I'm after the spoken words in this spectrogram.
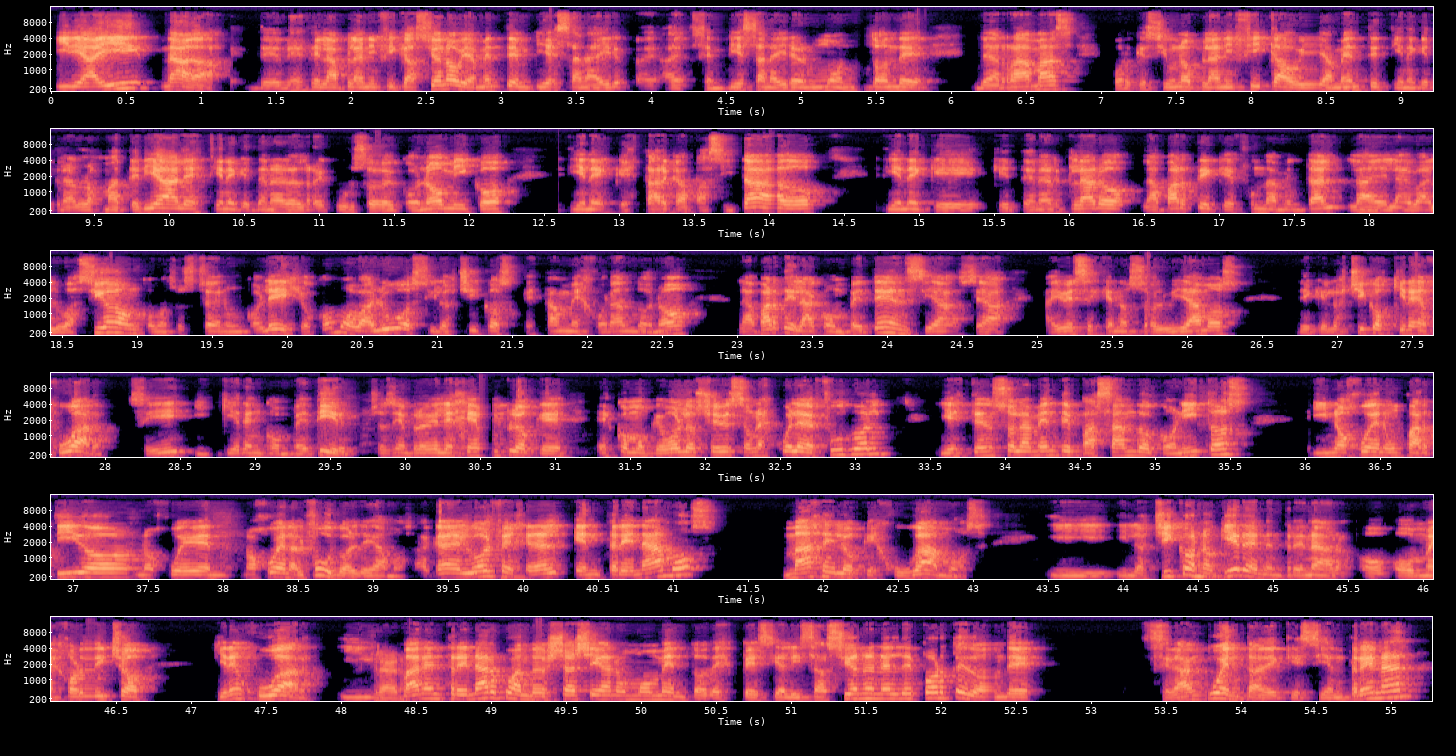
y de ahí, nada, desde la planificación obviamente eh, se empiezan a ir en un montón de, de ramas porque si uno planifica, obviamente tiene que tener los materiales, tiene que tener el recurso económico, tiene que estar capacitado, tiene que, tener claro la parte que es fundamental, la de la evaluación, como sucede en un colegio, cómo evalúo si los chicos están mejorando o no, la parte de la competencia, o sea, hay veces que nos olvidamos de que los chicos quieren jugar, ¿sí? Y quieren competir. Yo siempre doy el ejemplo que es como que vos los lleves a una escuela de fútbol y estén solamente pasando con hitos y no jueguen un partido, no jueguen, no jueguen al fútbol, digamos. Acá en el golf en general entrenamos más de lo que jugamos. Y, los chicos no quieren entrenar, o, mejor dicho, quieren jugar. Y van a entrenar cuando ya llegan a un momento de especialización en el deporte donde se dan cuenta de que si entrenan,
